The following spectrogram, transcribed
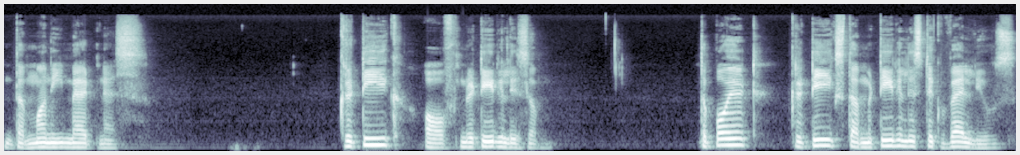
the money madness. Critique of materialism. The poet critiques the materialistic values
